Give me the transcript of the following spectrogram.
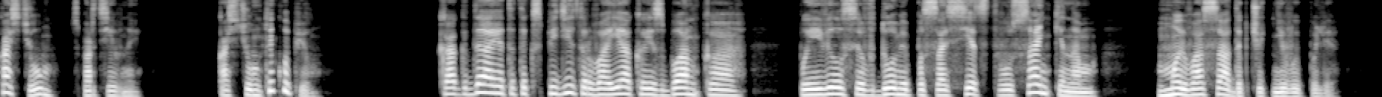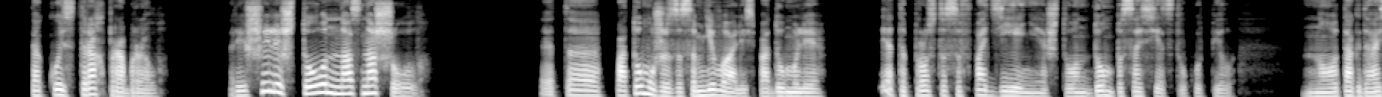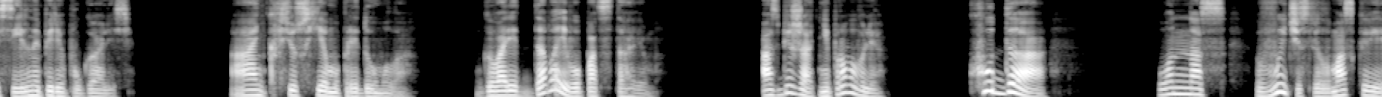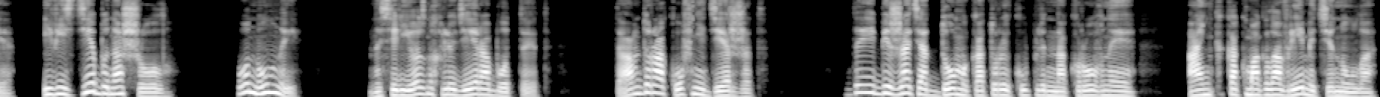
Костюм спортивный. Костюм ты купил? Когда этот экспедитор-вояка из банка появился в доме по соседству с Анькиным, мы в осадок чуть не выпали. Такой страх пробрал. Решили, что он нас нашел. Это потом уже засомневались, подумали, это просто совпадение, что он дом по соседству купил. Но тогда сильно перепугались. Анька всю схему придумала. Говорит, давай его подставим. А сбежать не пробовали? Куда? Он нас вычислил в Москве и везде бы нашел. Он умный, на серьезных людей работает. Там дураков не держат. Да и бежать от дома, который куплен на кровные, Анька как могла время тянула.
